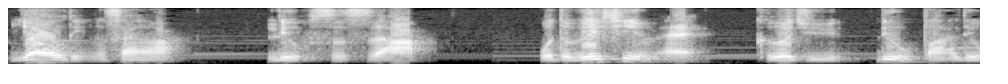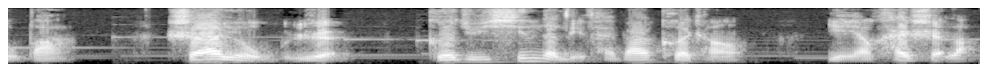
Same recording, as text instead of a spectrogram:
幺零三二六四四二，我的微信为格局六八六八。十二月五日，格局新的理财班课程也要开始了，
